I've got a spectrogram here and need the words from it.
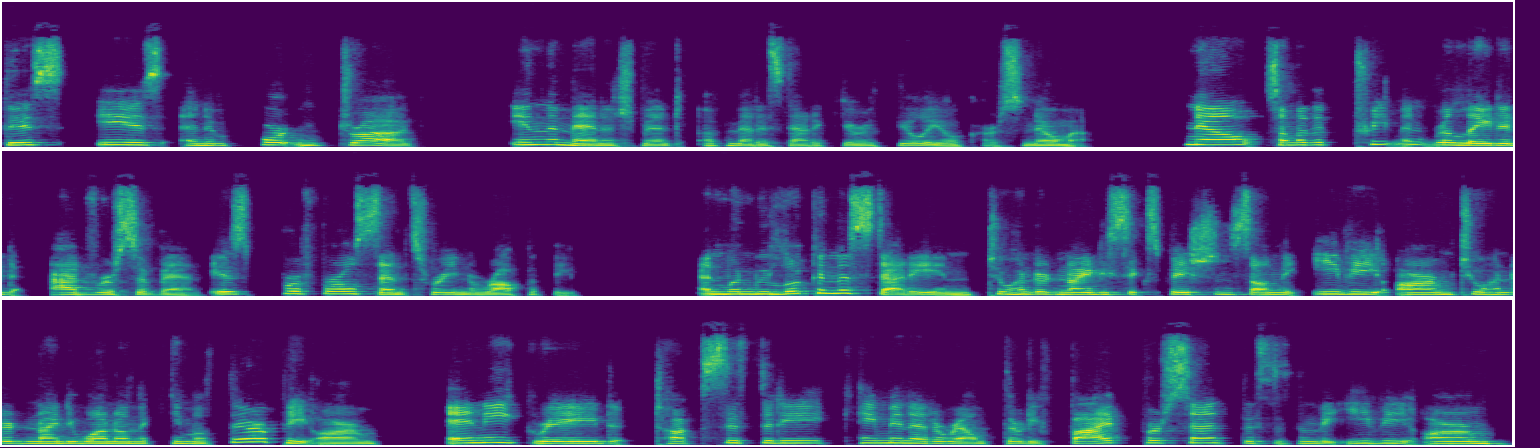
this is an important drug in the management of metastatic urothelial carcinoma. Now, some of the treatment related adverse event is peripheral sensory neuropathy. And when we look in the study in 296 patients on the EV arm, 291 on the chemotherapy arm, any grade toxicity came in at around 35%. This is in the EV arm.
